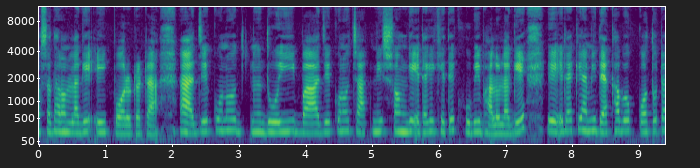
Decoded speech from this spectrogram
অসাধারণ লাগে এই পরোটাটা। যে কোনো দই বা যে কোনো চাটনির সঙ্গে এটাকে খেতে খুবই ভালো লাগে। এটাকে আমি দেখাবো কতটা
